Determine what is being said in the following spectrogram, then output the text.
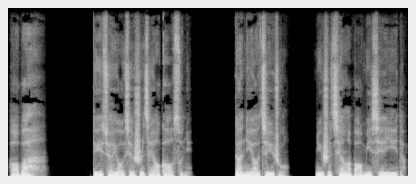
好吧，的确有些事情要告诉你，但你要记住，你是签了保密协议的。”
